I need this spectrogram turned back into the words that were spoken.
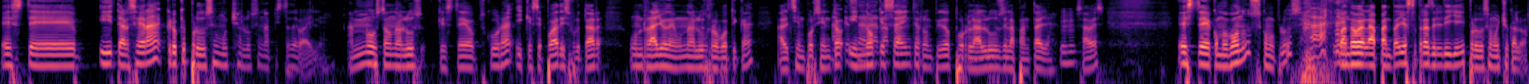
Este, y tercera, creo que produce mucha luz en la pista de baile. A mí me gusta una luz que esté oscura y que se pueda disfrutar un rayo de una luz robótica al 100% A que y no que sea interrumpido por la luz de la pantalla. ¿sabes? Este, como bonus, como plus, Ah, cuando la pantalla está atrás del DJ produce mucho calor.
